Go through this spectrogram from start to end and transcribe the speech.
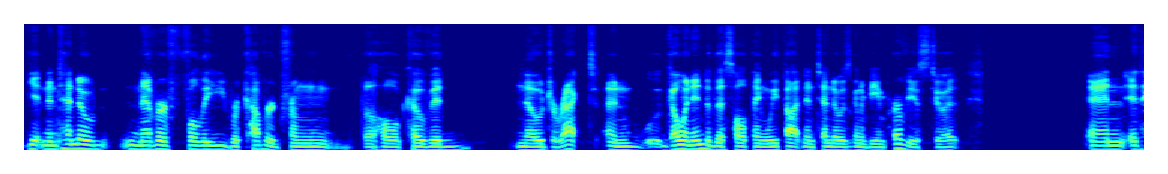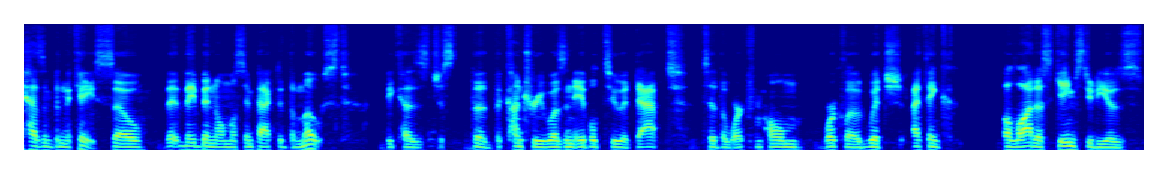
yeah, Nintendo never fully recovered from the whole COVID no direct, and going into this whole thing, we thought Nintendo was going to be impervious to it, and it hasn't been the case. So they've been almost impacted the most because just the the country wasn't able to adapt to the work from home workload, which I think a lot of game studios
